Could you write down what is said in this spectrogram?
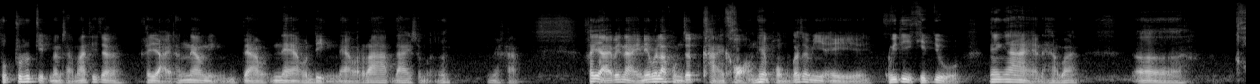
ทุกธุรกิจมันสามารถที่จะขยายทั้งแนวหนิ่งแนวแนวดิ่ง แนวราบได้เสมอนะครับ ขยายไปไหนเนี่ยเวลาผมจะขายของเนี่ยผมก็จะมีไอ้วิธีคิดอยู่ง่ายๆนะครับว่าเออข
